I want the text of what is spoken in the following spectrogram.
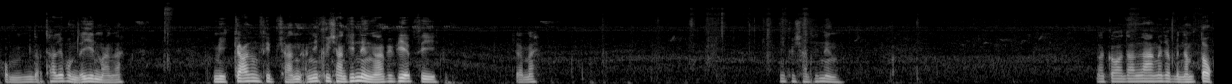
ผมเท่าที่ผมได้ยินมานะ มีเก้าถึงสิบชั้น อันนี้คือชั้นที่หนึ่งนะพี่พีเอฟซีเห็นไหมนี่คือชั้นที่หนึ่งแล้วก็ด้านล่างก็จะเป็นน้ำตก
